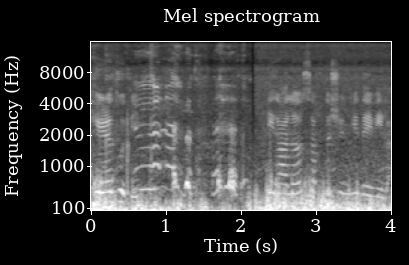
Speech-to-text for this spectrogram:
खेळत होती. निघालं सप्तशृंगी देवीला.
